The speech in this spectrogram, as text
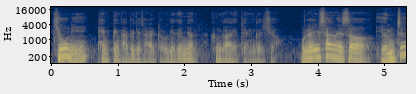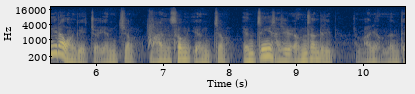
기운이 팽팽 가볍게 잘 돌게 되면 건강하게 되는 거죠. 우리가 일상에서 염증이라고 하는 게 있죠. 염증, 만성 염증. 염증이 사실 없는 사람들이 좀 많이 없는데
